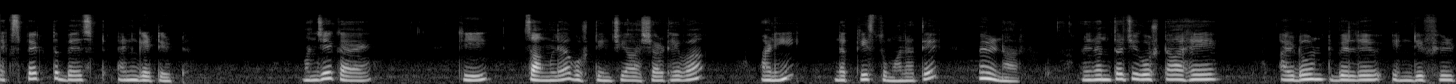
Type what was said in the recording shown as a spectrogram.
Expect the best and get it म्हणजे काय? की चांगल्या गोष्टींची आशा ठेवा आणि नक्कीच तुम्हाला ते मिळणार. आणि नंतरची गोष्ट आहे I don't believe in defeat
